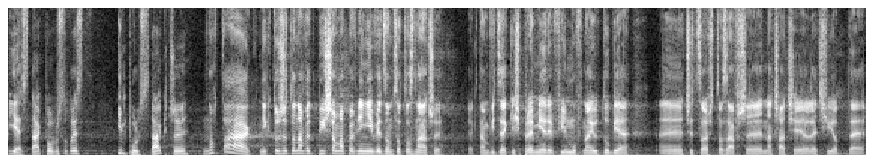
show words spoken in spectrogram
jest, tak? Po prostu to jest impuls, tak? Czy No tak, niektórzy to nawet piszą, a pewnie nie wiedzą, co to znaczy. Jak tam widzę jakieś premiery filmów na YouTubie y, czy coś, to zawsze na czacie leci JD.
